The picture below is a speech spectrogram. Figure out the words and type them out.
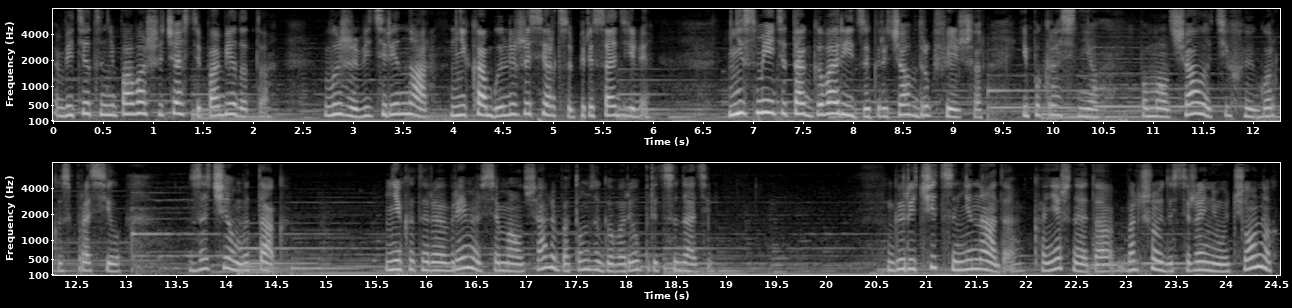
Ведь это не по вашей части победа-то. Вы же ветеринар, не кобыли же сердце пересадили. «Не смейте так говорить!» – закричал вдруг фельдшер и покраснел. Помолчал и тихо и горько спросил. «Зачем вы так?» Некоторое время все молчали, потом заговорил председатель. Горячиться не надо. Конечно, это большое достижение ученых.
